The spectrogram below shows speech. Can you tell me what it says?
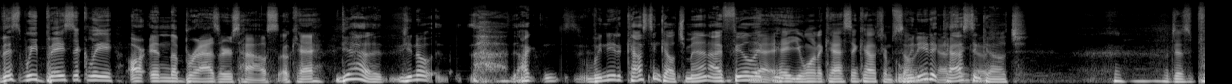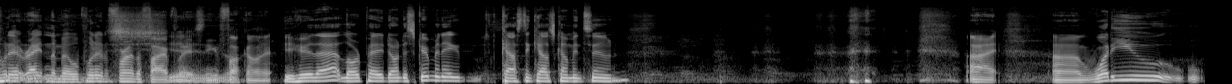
this we basically are in the Brazzers house. Okay. Yeah, you know, I, we need a casting couch, man. I feel like yeah. Hey, you want a casting couch? I'm sorry. we need a casting couch. We'll just put it right in the middle. Put it in front of the fireplace, and you can fuck on it. You hear that, Lord Petty? Don't discriminate. Casting couch coming soon. All right. Um, what do you?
